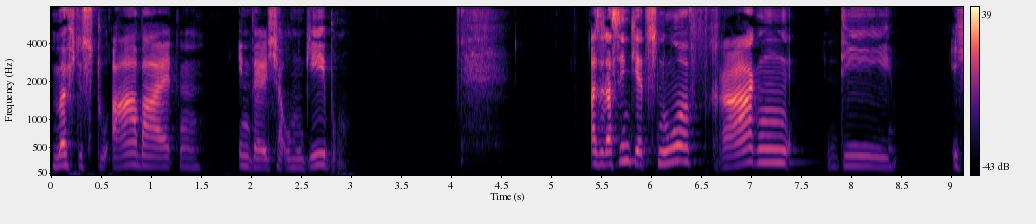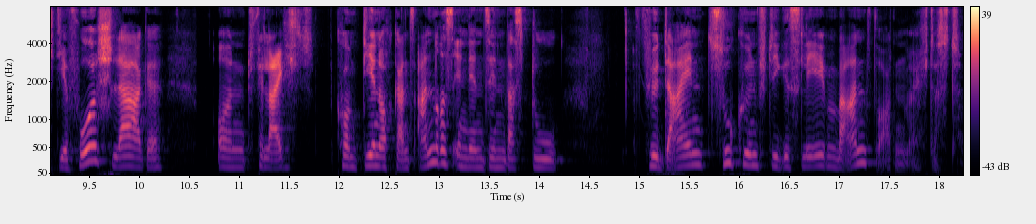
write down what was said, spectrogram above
möchtest du arbeiten, in welcher Umgebung? Also das sind jetzt nur Fragen, die ich dir vorschlage und vielleicht kommt dir noch ganz anderes in den Sinn, was du für dein zukünftiges Leben beantworten möchtest.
